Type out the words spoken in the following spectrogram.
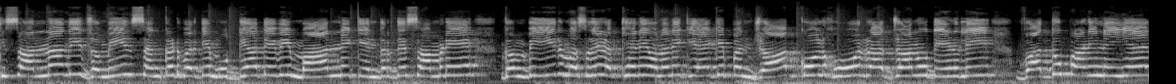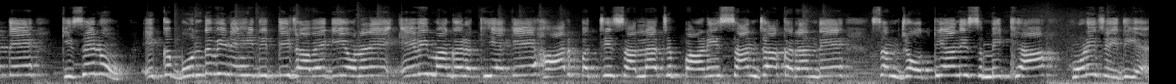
ਕਿਸਾਨਾਂ ਦੀ ਜ਼ਮੀਨ ਸੰਕਟ ਵਰਗੇ ਮੁੱਦਿਆਂ ਤੇ ਵੀ ਮਾਨ ਨੇ ਕੇਂਦਰ ਦੇ ਸਾਹਮਣੇ ਗੰਭੀਰ ਮਸਲੇ ਰੱਖੇ ਨੇ। ਉਹਨਾਂ ਨੇ ਕਿਹਾ ਹੈ ਕਿ ਪੰਜਾਬ ਕੋਲ ਹੋਰ ਰਾਜਾਂ ਨੂੰ ਦੇਣ ਲਈ ਵਾਧੂ ਪਾਣੀ ਨਹੀਂ ਹੈ ਕਿਸੇ ਨੂੰ ਇੱਕ ਬੂੰਦ ਵੀ ਨਹੀਂ ਦਿੱਤੀ ਜਾਵੇਗੀ। ਉਹਨਾਂ ਨੇ ਇਹ ਵੀ ਮੰਗ ਰੱਖੀ ਹੈ ਕਿ ਹਰ 25 ਸਾਲਾਂ 'ਚ ਪਾਣੀ ਸਾਂਝਾ ਕਰਨ ਦੇ ਸਮਝੌਤਿਆਂ ਦੀ ਸਮੀਖਿਆ ਹੋਣੀ ਚਾਹੀਦੀ ਹੈ।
